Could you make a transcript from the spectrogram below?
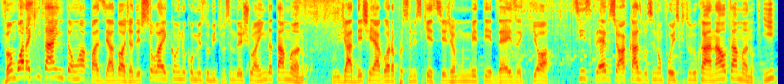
Vambora aqui tá então, rapaziada, ó, já deixa seu like aí no começo do vídeo se você não deixou ainda, tá, mano? Já deixa aí agora pra você não esquecer, já vamos meter 10 aqui, ó. Se inscreve se acaso você não for inscrito do canal, tá, mano? E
